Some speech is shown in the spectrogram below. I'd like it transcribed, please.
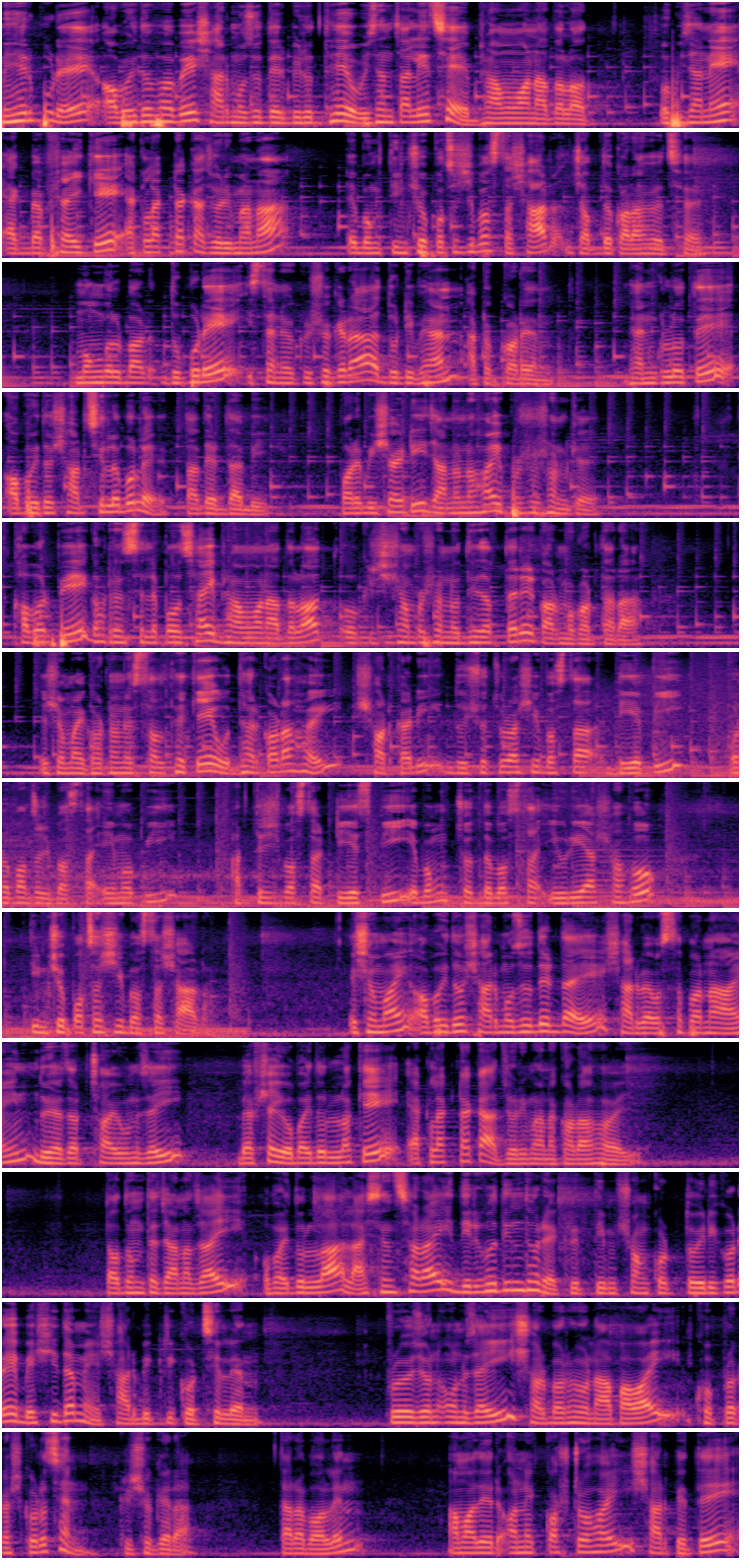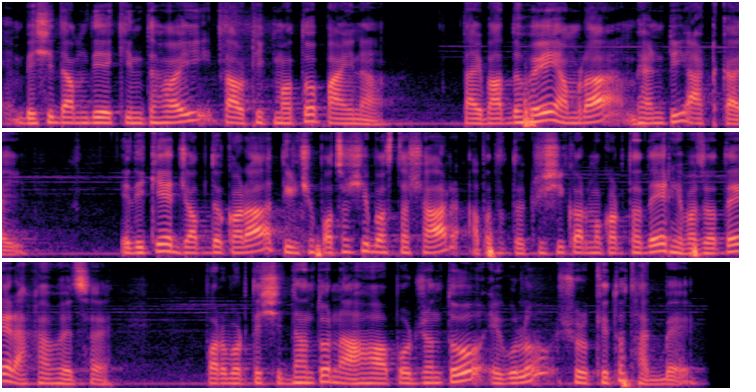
মেহেরপুরে অবৈধভাবে সার মজুদের বিরুদ্ধে অভিযান চালিয়েছে ভ্রাম্যমাণ আদালত। অভিযানে এক ব্যবসায়ীকে এক লাখ টাকা জরিমানা এবং তিনশো পঁচাশি বস্তা সার জব্দ করা হয়েছে। মঙ্গলবার দুপুরে স্থানীয় কৃষকেরা দুটি ভ্যান আটক করেন। ভ্যানগুলোতে অবৈধ সার ছিল বলে তাদের দাবি। পরে বিষয়টি জানানো হয় প্রশাসনকে। খবর পেয়ে ঘটনাস্থলে পৌঁছায় ভ্রাম্যমাণ আদালত ও কৃষি সম্প্রসারণ অধিদপ্তরের কর্মকর্তারা। এ সময় ঘটনাস্থল থেকে উদ্ধার করা হয় সরকারি দুশো চুরাশি বস্তা ডিএপি, ঊনপঞ্চাশ বস্তা এমওপি, আটত্রিশ বস্তা টিএসপি এবং চোদ্দ বস্তা ইউরিয়া সহ তিনশো পঁচাশি বস্তা সার। এ সময় অবৈধ সার মজুদের দায়ে সার ব্যবস্থাপনা আইন দুই হাজার ছয় অনুযায়ী ব্যবসায়ী ওবায়দুল্লাহকে এক লাখ টাকা জরিমানা করা হয়। তদন্তে জানা যায়, ওবায়দুল্লাহ লাইসেন্স ছাড়াই দীর্ঘদিন ধরে কৃত্রিম সংকট তৈরি করে বেশি দামে সার বিক্রি করছিলেন। প্রয়োজন অনুযায়ী সরবরাহ না পাওয়ায় ক্ষোভ প্রকাশ করেছেন কৃষকেরা। তারা বলেন, আমাদের অনেক কষ্ট হয় সার পেতে, বেশি দাম দিয়ে কিনতে হয়, তাও ঠিকমতো পাই না। তাই বাধ্য হয়ে আমরা ভ্যানটি আটকাই। এদিকে জব্দ করা তিনশো পঁচাশি বস্তা সার আপাতত কৃষি কর্মকর্তাদের হেফাজতে রাখা হয়েছে। পরবর্তী সিদ্ধান্ত না হওয়া পর্যন্ত এগুলো সুরক্ষিত থাকবে।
